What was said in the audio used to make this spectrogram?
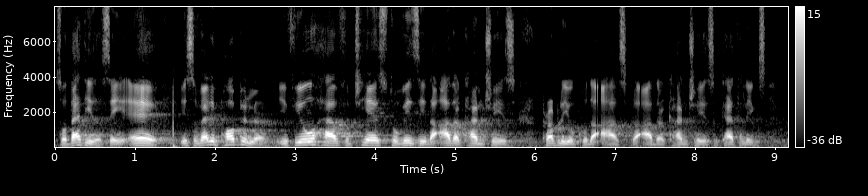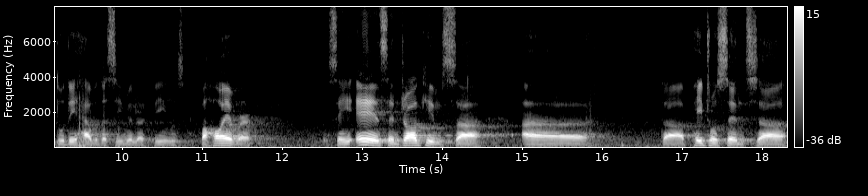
So that is saying, eh, it's very popular. If you have a chance to visit other countries, probably you could ask other countries, Catholics, do they have the similar things? But however, St. Anne, St. Joachim's, uh, uh, the patron saints, uh,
